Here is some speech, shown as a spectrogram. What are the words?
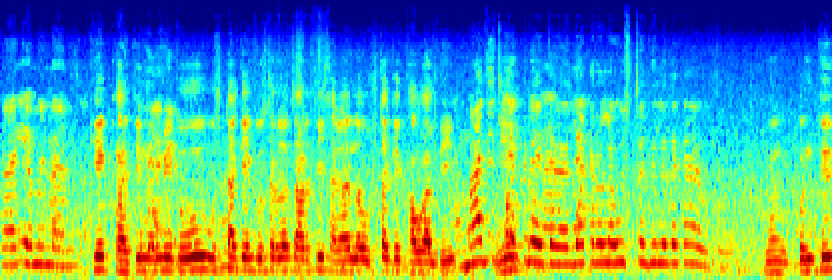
काय कमेंट आली केक खायची मम्मी तू उष्टा केक दुसऱ्याला चारती सगळ्यांना उष्टा केक खाऊ घालती माझे लेकर आहे तर लेकराला उष्ट दिलं तर काय होतं मग पण ते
